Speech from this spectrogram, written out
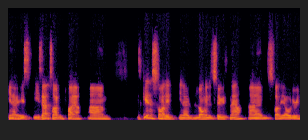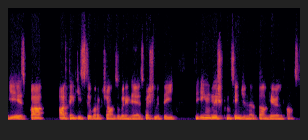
You know, he's that type of player. Um, he's getting slightly, you know, long in the tooth now, um, slightly older in years, but I think he's still got a chance of winning here, especially with the the English contingent that have done here in the past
